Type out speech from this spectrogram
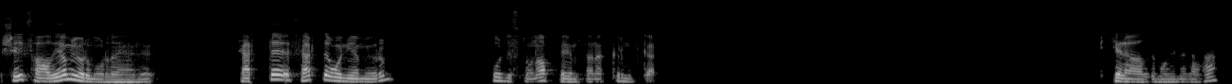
şey sağlayamıyorum orada yani. Sertte sert de oynayamıyorum. Goodstone aferin sana kırmızı kart. Bir kere aldım oyuna daha.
